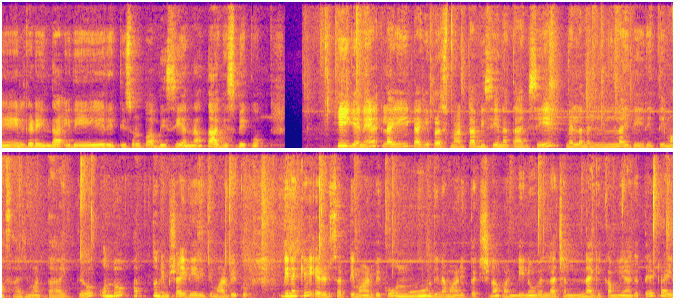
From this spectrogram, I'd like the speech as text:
ಮೇಲ್ಗಡೆಯಿಂದ ಇದೇ ರೀತಿ ಸ್ವಲ್ಪ ಬಿಸಿಯನ್ನು ತಾಗಿಸಬೇಕು. ಹೀಗೇ ಲೈಟಾಗಿ ಪ್ರೆಸ್ ಮಾಡ್ತಾ ಬಿಸಿಯನ್ನು ತಾಗಿಸಿ ಮೆಲ್ಲ ಮೆಲ್ಲ ಇದೇ ರೀತಿ ಮಸಾಜ್ ಮಾಡ್ತಾ ಇತ್ತು ಒಂದು ಹತ್ತು ನಿಮಿಷ ಇದೇ ರೀತಿ ಮಾಡಬೇಕು. ದಿನಕ್ಕೆ ಎರಡು ಸರ್ತಿ ಮಾಡಬೇಕು. ಒಂದು ಮೂರು ದಿನ ಮಾಡಿದ ತಕ್ಷಣ ಮಂಡಿ ನೋವೆಲ್ಲ ಚೆನ್ನಾಗಿ ಕಮ್ಮಿ ಆಗುತ್ತೆ. ಟ್ರೈ ಮಾಡಿ.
